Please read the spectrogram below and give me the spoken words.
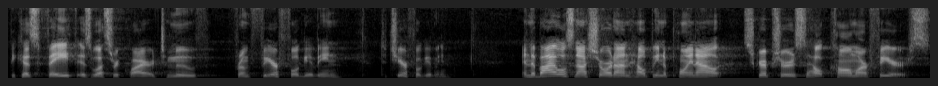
because faith is what's required to move from fearful giving to cheerful giving. And the Bible's not short on helping to point out scriptures to help calm our fears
